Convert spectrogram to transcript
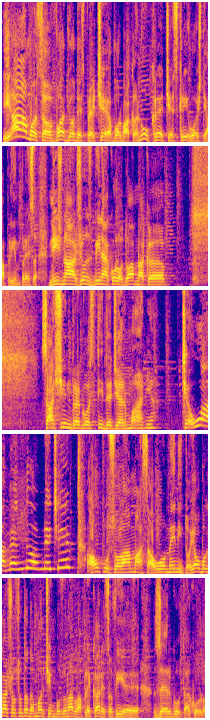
ia mă să văd eu despre ce e vorba Că nu cred ce scriu ăștia prin presă. Nici n-a ajuns bine acolo doamna că S-a și îndrăgostit de Germania. Ce oameni, domne, ce? Au pus-o la masă, au omenit-o. I-au băgat și 100 de mărci în buzunar la plecare Să fie zergut acolo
